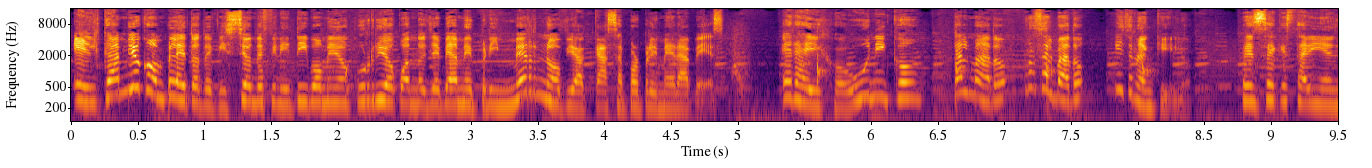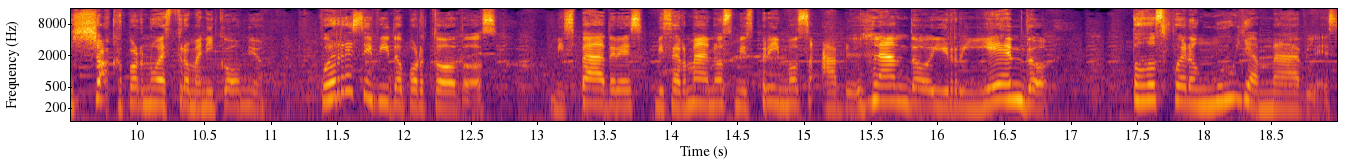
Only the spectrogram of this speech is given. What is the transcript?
el cambio completo de visión definitivo me ocurrió cuando llevé a mi primer novio a casa por primera vez. Era hijo único, calmado, reservado y tranquilo. Pensé que estaría en shock por nuestro manicomio. Fue recibido por todos. Mis padres, mis hermanos, mis primos, hablando y riendo. Todos fueron muy amables.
